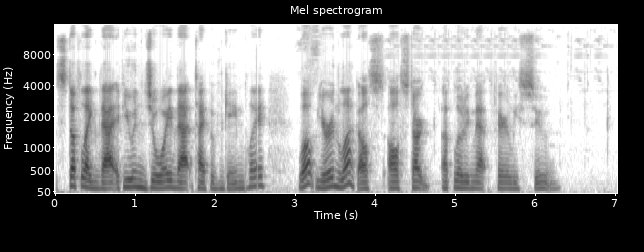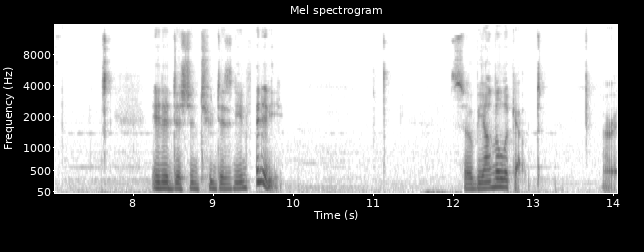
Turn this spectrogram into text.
stuff like that. If you enjoy that type of gameplay, well, you're in luck. I'll, I'll start uploading that fairly soon in addition to Disney Infinity. So be on the lookout. All right.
